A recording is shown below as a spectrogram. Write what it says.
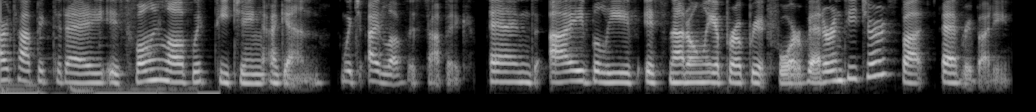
Our topic today is fall in love with teaching again, which I love this topic. And I believe it's not only appropriate for veteran teachers, but everybody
